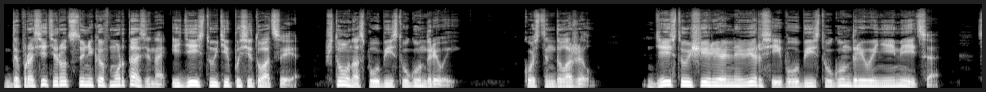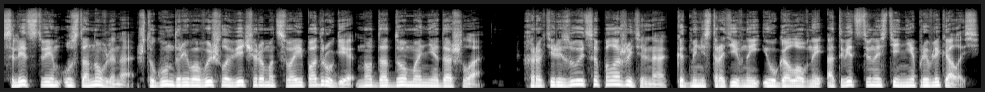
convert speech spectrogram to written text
Допросите родственников Муртазина и действуйте по ситуации. Что у нас по убийству Гундаревой? Костин доложил. Действующей реальной версии по убийству Гундаревой не имеется. Следствием установлено, что Гундарева вышла вечером от своей подруги, но до дома не дошла. Характеризуется положительно, к административной и уголовной ответственности не привлекалась.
